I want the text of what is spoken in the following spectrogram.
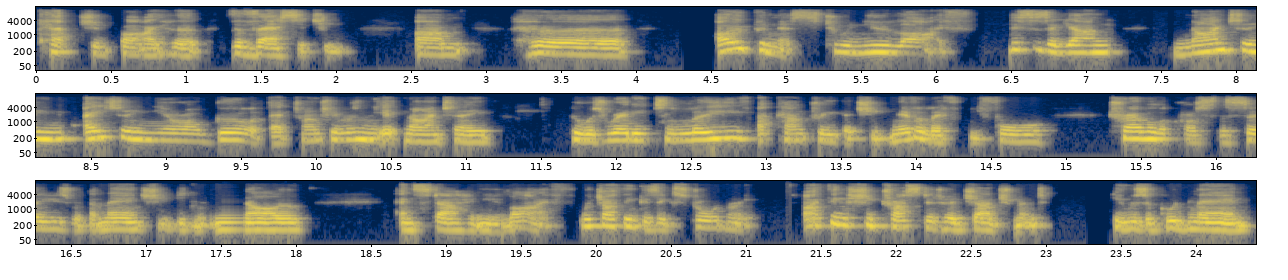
captured by her vivacity, um, her openness to a new life. This is a young 19, 18 year old girl at that time, she wasn't yet 19, who was ready to leave a country that she'd never left before travel across the seas with a man she didn't know, and start a new life, which I think is extraordinary. I think she trusted her judgment. He was a good man.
